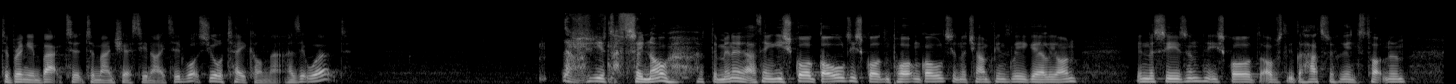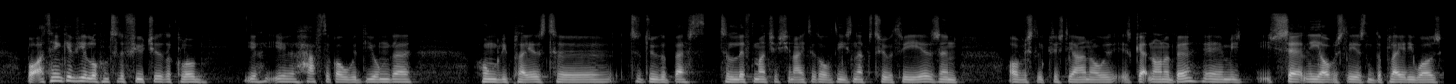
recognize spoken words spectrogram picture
to bring him back to, to Manchester United. What's your take on that? Has it worked? You'd have to say no at the minute. I think he scored goals. He scored important goals in the Champions League early on in the season. He scored, obviously, the hat-trick against Tottenham. But I think if you look into the future of the club, you, you have to go with younger, hungry players to to do the best to lift Manchester United over these next two or three years. And obviously Cristiano is getting on a bit. Um, he, he certainly obviously isn't the player he was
